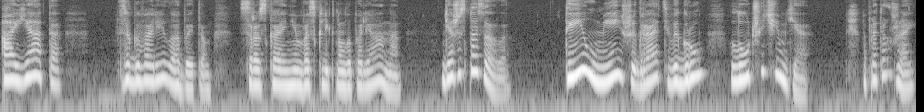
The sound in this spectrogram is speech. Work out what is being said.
А я-то заговорила об этом, с раскаянием воскликнула Полиана. Я же сказала, ты умеешь играть в игру лучше, чем я. Но продолжай.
